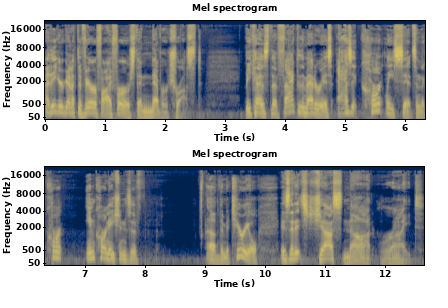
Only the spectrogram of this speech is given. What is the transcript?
I think you're going to have to verify first and never trust. Because the fact of the matter is, as it currently sits in the current incarnations of, of the material, is that it's just not right.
